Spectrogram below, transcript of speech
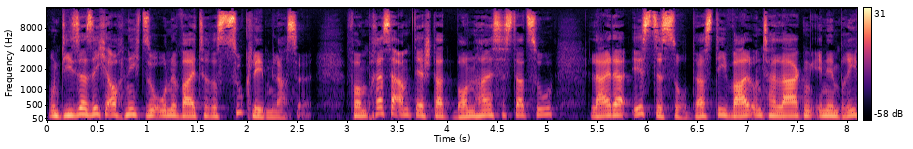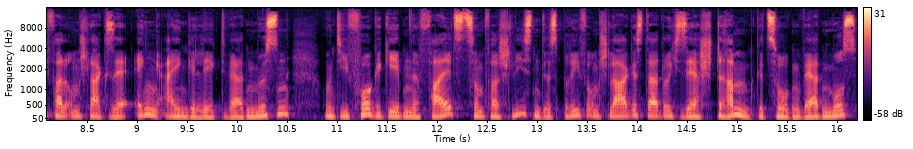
und dieser sich auch nicht so ohne weiteres zukleben lasse. Vom Presseamt der Stadt Bonn heißt es dazu, leider ist es so, dass die Wahlunterlagen in den Briefwahlumschlag sehr eng eingelegt werden müssen und die vorgegebene Falz zum Verschließen des Briefumschlages dadurch sehr stramm gezogen werden muss,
